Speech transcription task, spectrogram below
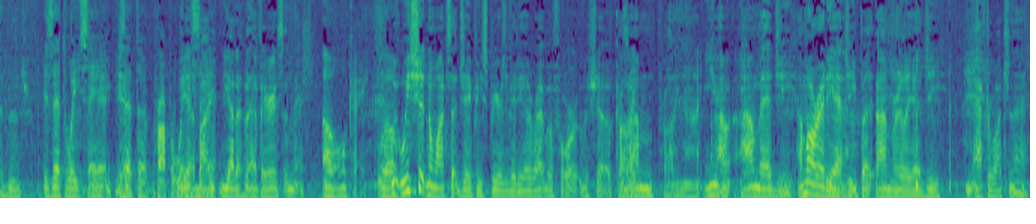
administration. Is that the way you say it? Is yeah. that the proper way yeah, to say by, it? You got to have Harris in there. Oh, okay. Well, we, we, shouldn't have watched that J.P. Spears video right before the show because I'm probably not. I'm, I'm, edgy. I'm already yeah. edgy, but I'm really edgy after watching that.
